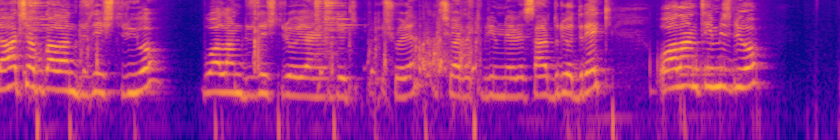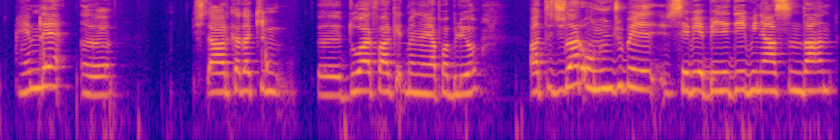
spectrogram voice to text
daha çabuk alan düzleştiriyor. Bu alan düzleştiriyor yani geç, şöyle dışarıdaki birimlere sardırıyor direkt. O alanı temizliyor. Hem de e, işte arkadaki e, duvar fark etmeden yapabiliyor. Atıcılar 10. bele- seviye belediye binasından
